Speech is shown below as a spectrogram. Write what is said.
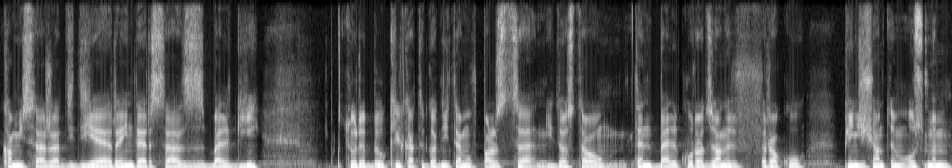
komisarza Didier Reindersa z Belgii, który był kilka tygodni temu w Polsce i dostał ten Belk urodzony w roku 58,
